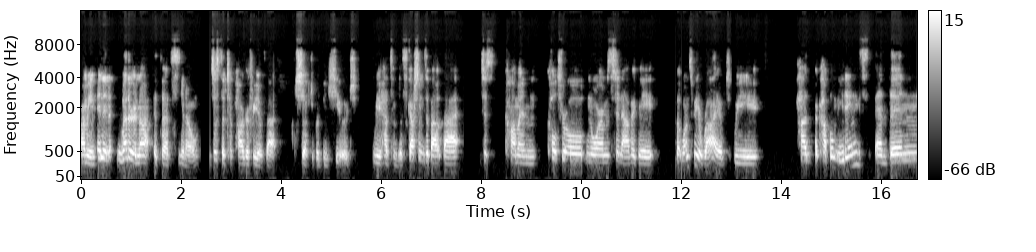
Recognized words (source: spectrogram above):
I mean, and then whether or not that's, you know, just the topography of that shift would be huge. We had some discussions about that, just common cultural norms to navigate. But once we arrived, we had a couple meetings and then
